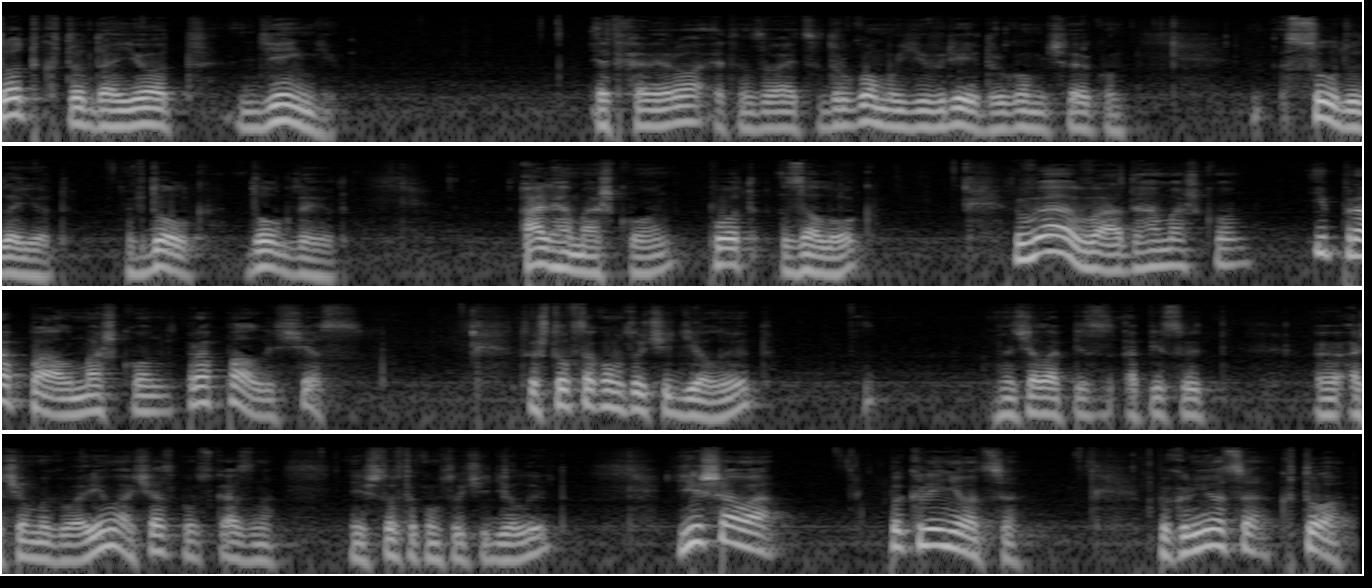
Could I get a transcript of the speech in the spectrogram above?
Тот, кто дает деньги, эдхаверо, это называется другому еврею, другому человеку, суду дает, в долг, долг дает. Аль машкон под залог. В авад гамашкон и пропал Машкон, пропал, исчез. То что в таком случае делают? Сначала описывает, э, о чем мы говорим, а сейчас будет сказано, и что в таком случае делают. Ешава поклянется. Поклянется кто?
